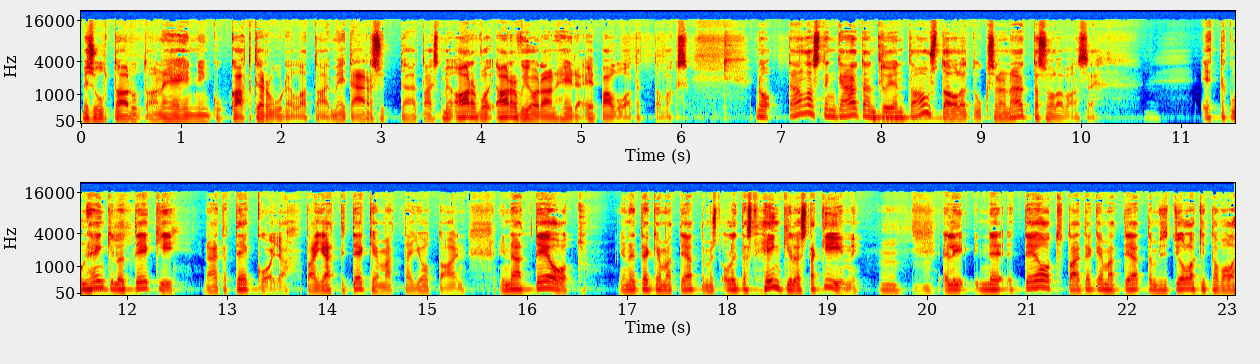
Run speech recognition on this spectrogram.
me suhtaudutaan heihin niin kuin katkeruudella tai meitä ärsyttää tai me arvo, arvioidaan heidän epäluotettavaksi. No tällaisten käytäntöjen taustaoletuksena näyttäisi olevan se, että kun henkilö teki näitä tekoja tai jätti tekemättä jotain, niin nämä teot ja ne tekemättä jättämiset oli tästä henkilöstä kiinni. Mm, mm. Eli ne teot tai tekemättä jättämiset jollakin tavalla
